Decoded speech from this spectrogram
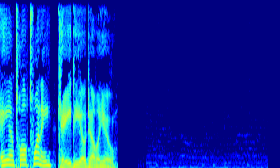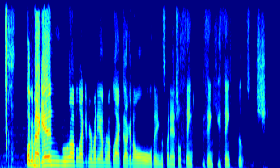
AM 1220 KDOW. Welcome back in. Rob Black and Your Money. I'm Rob Black, talking all things financial. Thank you, thank you, thank you for listening.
